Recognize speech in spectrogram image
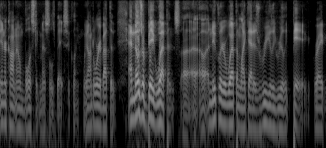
Intercontinental ballistic missiles, basically. We don't have to worry about the and those are big weapons. Uh, a, a nuclear weapon like that is really, really big, right?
